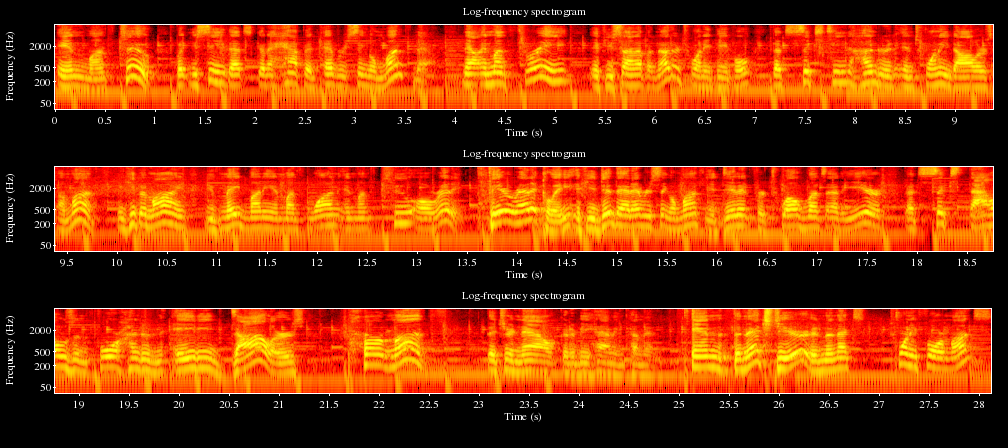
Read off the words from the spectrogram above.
in month two. But you see that's going to happen every single month now now in month three if you sign up another 20 people that's $1,620 a month. And keep in mind you've made money in month one and month two already. Theoretically if you did that every single month you did it for 12 months out of the year that's $6,480 per month that you're now going to be having come in. In the next year in the next 24 months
